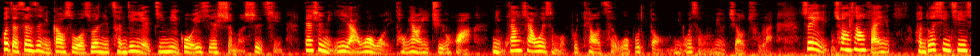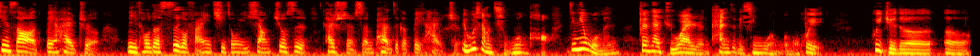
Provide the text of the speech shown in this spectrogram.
或者甚至你告诉我说你曾经也经历过一些什么事情，但是你依然问我同样一句话：你当下为什么不跳车？我不懂，你为什么没有叫出来？所以创伤反应很多性侵性骚扰被害者里头的四个反应，其中一项就是开始审判这个被害者。诶，我想请问，好，今天我们站在局外人看这个新闻，我们会会觉得呃。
